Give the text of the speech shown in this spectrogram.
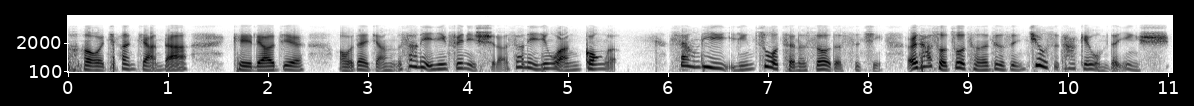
我这样讲，大家可以了解哦我在讲什么。上帝已经 finish 了，上帝已经完工了，上帝已经做成了所有的事情，而他所做成的这个事情，就是他给我们的应许。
